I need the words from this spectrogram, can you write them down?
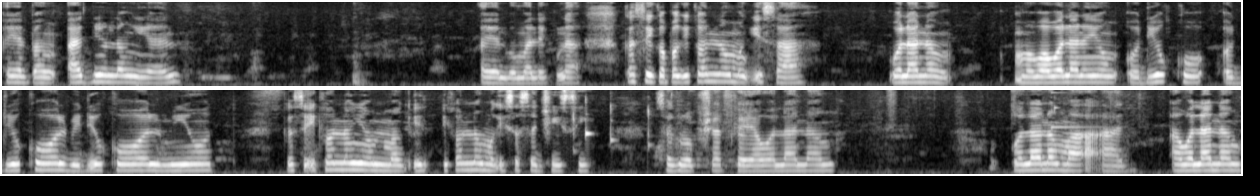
Ayan, pang add nyo lang yan. Ayan, bumalik na. Kasi kapag ikaw lang mag-isa, wala nang mawawala na yung audio ko, audio call, video call, mute. Kasi ikaw lang yung mag ikaw lang mag-isa sa GC sa group chat kaya wala nang wala nang maa-add. ah, wala nang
